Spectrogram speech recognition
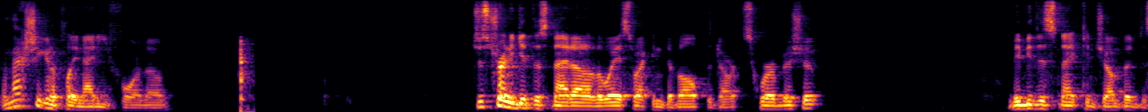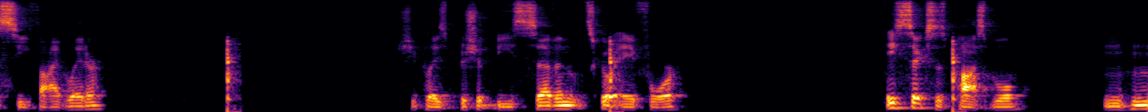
I'm actually going to play knight e4 though. Just trying to get this knight out of the way so I can develop the dark square bishop. Maybe this knight can jump into c5 later. She plays bishop b7. Let's go a4. a6 is possible. Mm-hmm.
